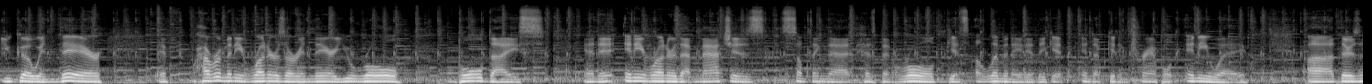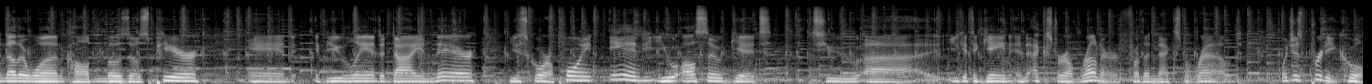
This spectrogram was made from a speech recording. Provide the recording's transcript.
you go in there, if however many runners are in there, you roll bull dice and it, any runner that matches something that has been rolled gets eliminated. They get end up getting trampled anyway. Uh, there's another one called Mozo's Pier, and if you land a die in there, you score a point, and you also get to uh, you get to gain an extra runner for the next round, which is pretty cool.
